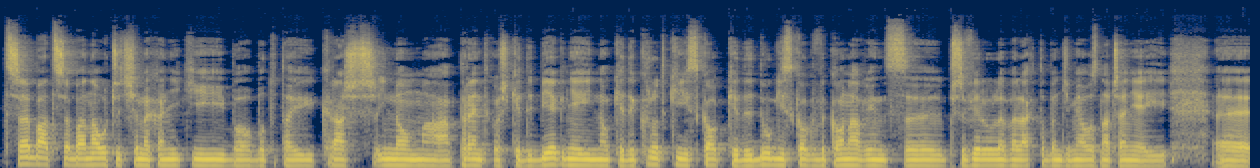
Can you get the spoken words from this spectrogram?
Trzeba, trzeba nauczyć się mechaniki, bo, bo tutaj Crash inną ma prędkość, kiedy biegnie, inną, kiedy krótki skok, kiedy długi skok wykona, więc y, przy wielu levelach to będzie miało znaczenie i e,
